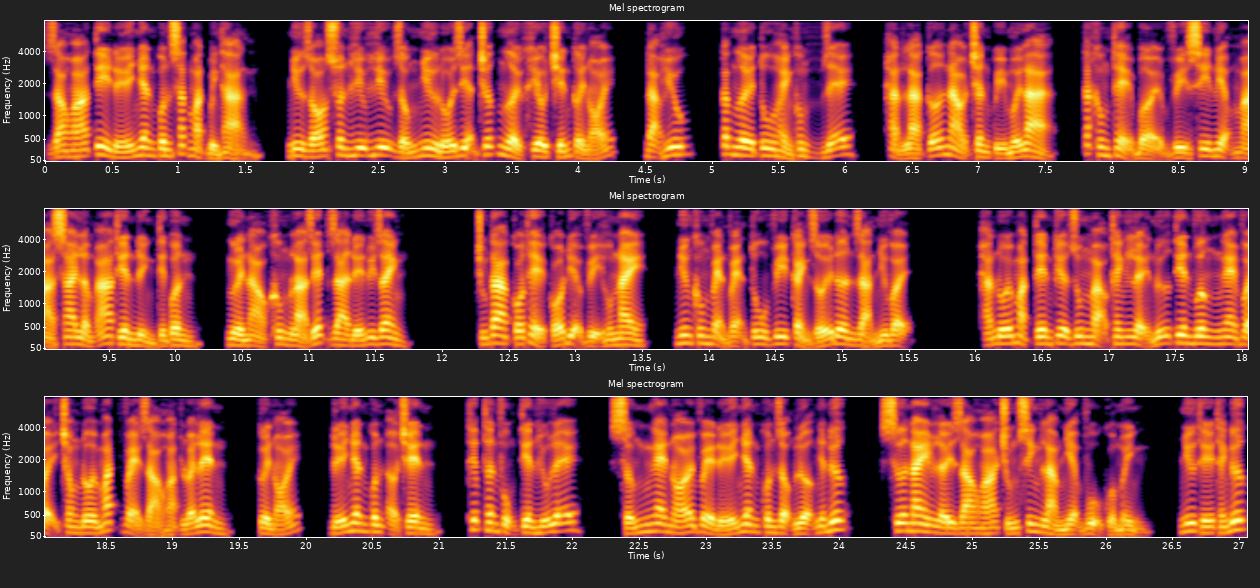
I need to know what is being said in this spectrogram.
giáo hóa ti đế nhân quân sắc mặt bình thản, như gió xuân hưu hưu giống như đối diện trước người khiêu chiến cười nói, đạo hưu các ngươi tu hành không dễ, hẳn là cỡ nào chân quý mới là, các không thể bởi vì si niệm mà sai lầm a thiên đình tiên quân, người nào không là giết ra đến uy danh? Chúng ta có thể có địa vị hôm nay, nhưng không vẹn vẹn tu vi cảnh giới đơn giản như vậy. Hắn đối mặt tên kia dung mạo thanh lệ nữ tiên vương nghe vậy trong đôi mắt vẻ rào hoạt lóe lên, cười nói, đế nhân quân ở trên, thiếp thân phụng tiên hữu lễ, sớm nghe nói về đế nhân quân rộng lượng nhân đức, xưa nay lấy giáo hóa chúng sinh làm nhiệm vụ của mình, như thế thánh đức,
